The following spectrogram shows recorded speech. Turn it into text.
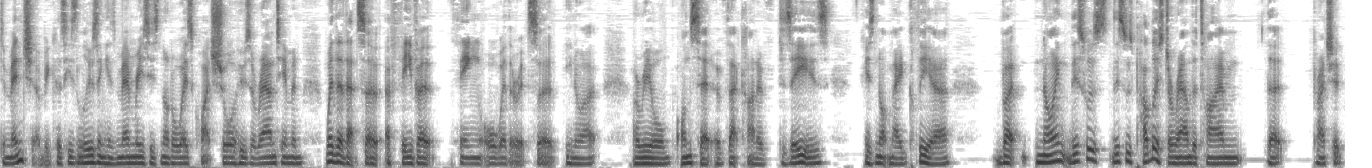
dementia because he's losing his memories. He's not always quite sure who's around him and whether that's a, a fever thing or whether it's a, you know, a, a real onset of that kind of disease is not made clear. But knowing this was, this was published around the time that Pratchett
